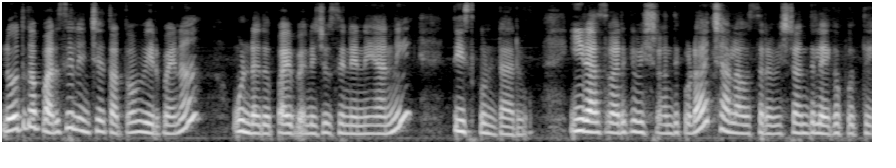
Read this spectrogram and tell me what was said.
లోతుగా పరిశీలించే తత్వం వీరిపైన ఉండదు. పై పైన చూసే నిర్ణయాన్ని తీసుకుంటారు. ఈ రాశి వారికి విశ్రాంతి కూడా చాలా అవసరం. విశ్రాంతి లేకపోతే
